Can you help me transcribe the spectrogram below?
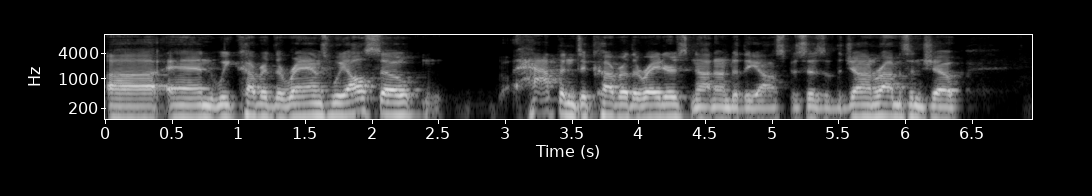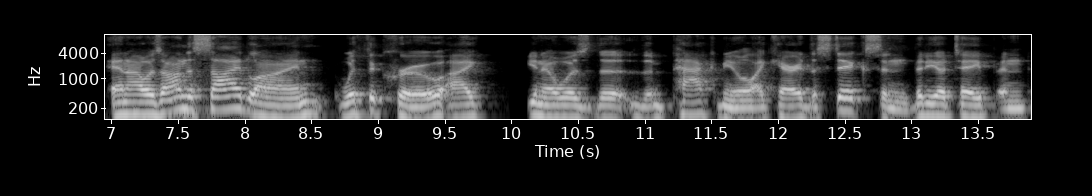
uh, and we covered the Rams. We also happened to cover the Raiders, not under the auspices of The John Robinson Show. And I was on the sideline with the crew. I you know, was the the pack mule. I carried the sticks and videotape and,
